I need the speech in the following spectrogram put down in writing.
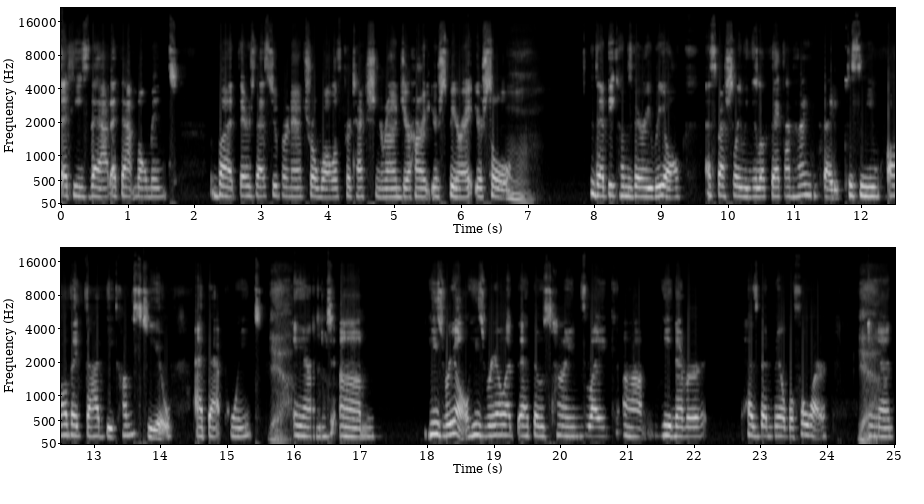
that He's that at that moment, but there's that supernatural wall of protection around your heart, your spirit, your soul mm. that becomes very real, especially when you look back on hindsight to see all that God becomes to you at that point. Yeah. And, um, he's real. He's real at, at those times like um, he never has been real before. Yeah. And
